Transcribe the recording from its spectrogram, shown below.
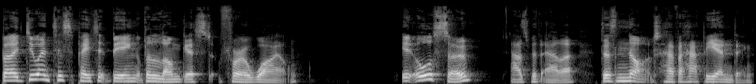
but I do anticipate it being the longest for a while. It also, as with Ella, does not have a happy ending.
